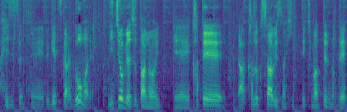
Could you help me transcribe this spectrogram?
平日、えーと、月から銅まで日曜日はちょっとあの、えー、家庭あ家族サービスの日って決まってるので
